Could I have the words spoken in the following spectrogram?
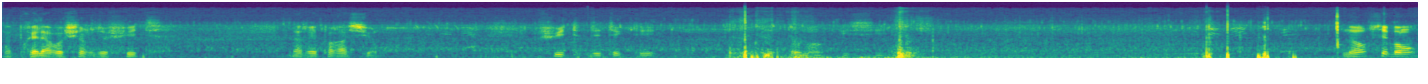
Après la recherche de fuite, la réparation. Fuite détectée exactement ici. Non, c'est bon.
